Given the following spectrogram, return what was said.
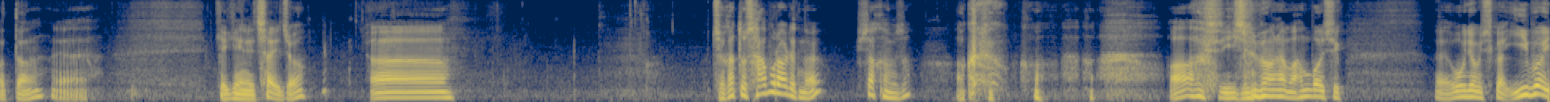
어떤 예, 개개인의 차이죠. 아, 제가 또 사부라 그랬나요? 시작하면서? 아, 그래요? 아, 잊을만 하면 한 번씩. 네, 오은영 씨가 2부,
